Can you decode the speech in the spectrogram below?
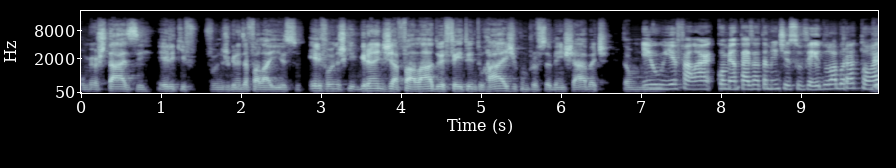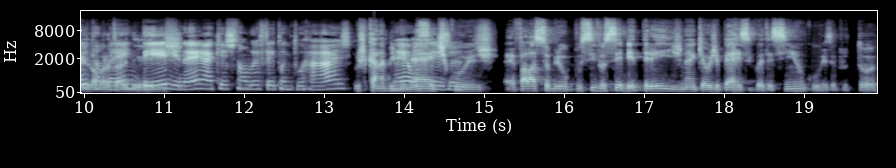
homeostase, ele que foi um dos grandes a falar isso. Ele foi um dos grandes a falar do efeito entourage com o professor Ben Shabat. Então, eu ia falar, comentar exatamente isso. Veio do laboratório veio do também laboratório dele, né? A questão do efeito entourage. Os canabiméticos, né? seja... é, falar sobre o possível CB3, né? Que é o GPR55, o reprodutor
